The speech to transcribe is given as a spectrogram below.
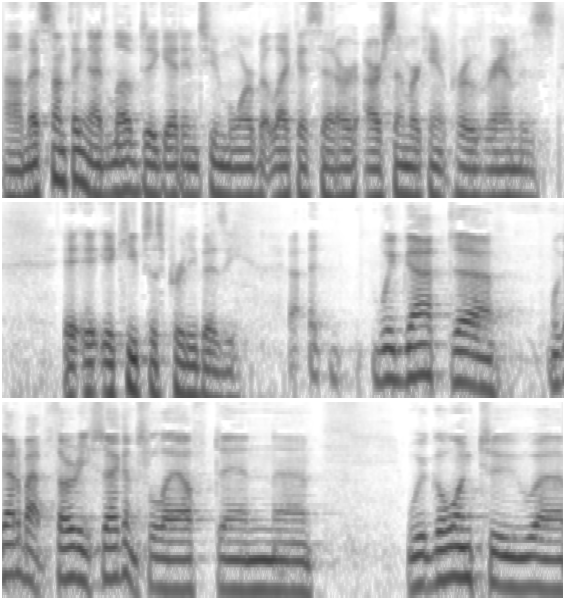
Um, that's something I'd love to get into more, but like I said, our, our summer camp program is it, it, keeps us pretty busy. Uh, We've got uh, we got about thirty seconds left, and uh, we're going to uh,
